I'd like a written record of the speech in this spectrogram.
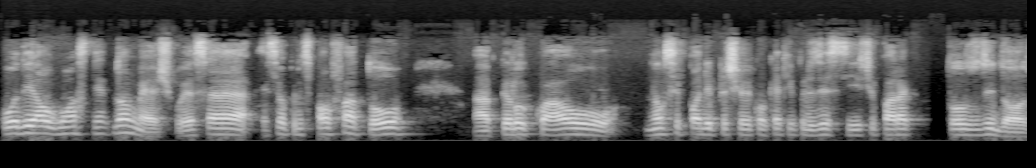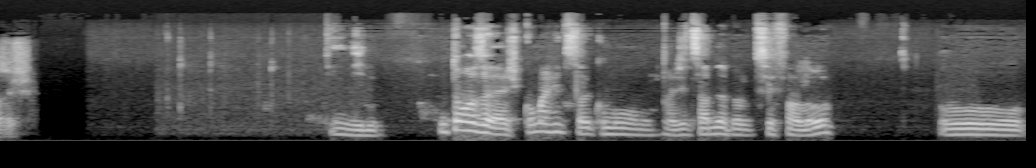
ou de algum acidente doméstico. Esse é, esse é o principal fator ah, pelo qual não se pode prescrever qualquer tipo de exercício para todos os idosos. Entendido. Então, Zé, como a gente sabe, como a gente sabe né, pelo que você falou, o,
